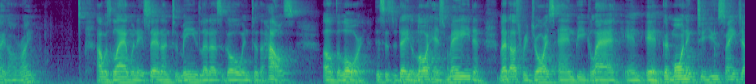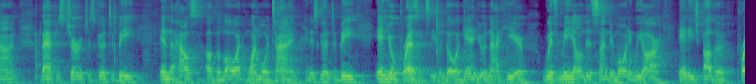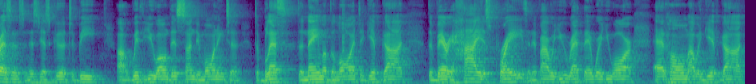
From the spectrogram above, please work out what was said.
right, all right. I was glad when they said unto me, Let us go into the house of the Lord. This is the day the Lord has made, and let us rejoice and be glad in it. Good morning to you, St. John Baptist Church. It's good to be in the house of the Lord one more time, and it's good to be in your presence, even though, again, you're not here with me on this Sunday morning. We are in each other presence, and it's just good to be uh, with you on this Sunday morning to, to bless the name of the Lord, to give God the very highest praise. And if I were you right there where you are at home, I would give God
